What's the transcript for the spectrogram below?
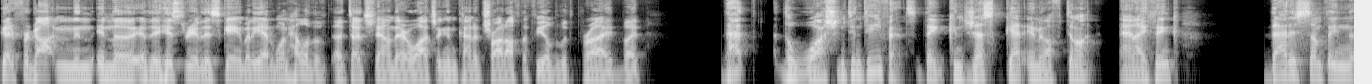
get forgotten in, in the in the history of this game. But he had one hell of a, a touchdown there. Watching him kind of trot off the field with pride. But that the Washington defense, they can just get enough done, and I think that is something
